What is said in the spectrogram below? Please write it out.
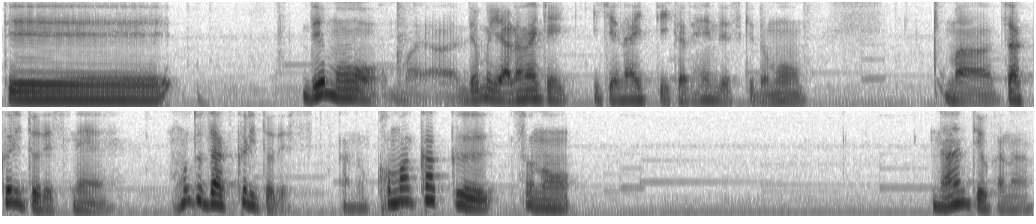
ででも、まあ、でもやらなきゃいけないって言い方変ですけどもまあざっくりとですねほんとざっくりとです。あの細かくその何て言うかな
